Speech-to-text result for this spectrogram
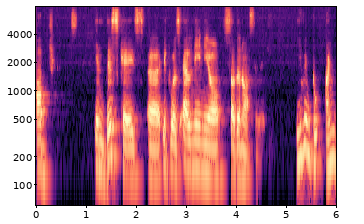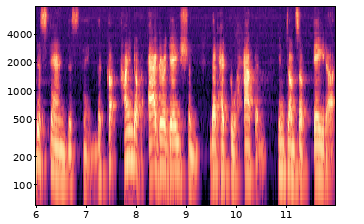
objects, in this case, uh, it was El Nino Southern Oscillation. Even to understand this thing, the kind of aggregation that had to happen in terms of data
